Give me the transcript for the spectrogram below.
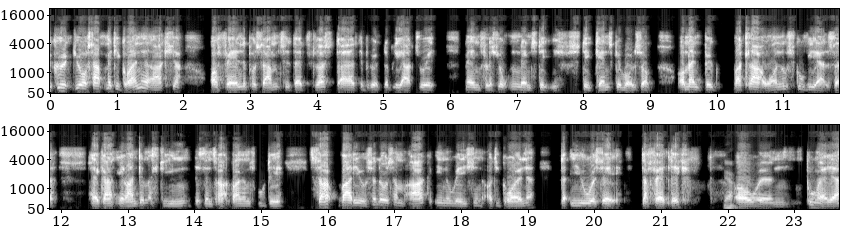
begyndte jo sammen med de grønne aktier at falde på samme tid, da først da det begyndte at blive aktuelt med inflationen, den steg, steg ganske voldsomt. Og man var klar over, at nu skulle vi altså have gang i rentemaskinen, hvis centralbankerne skulle det. Så var det jo sådan noget som ARK Innovation og de grønne der, i USA, der faldt, ikke? Ja. Og øh, puha, ja,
